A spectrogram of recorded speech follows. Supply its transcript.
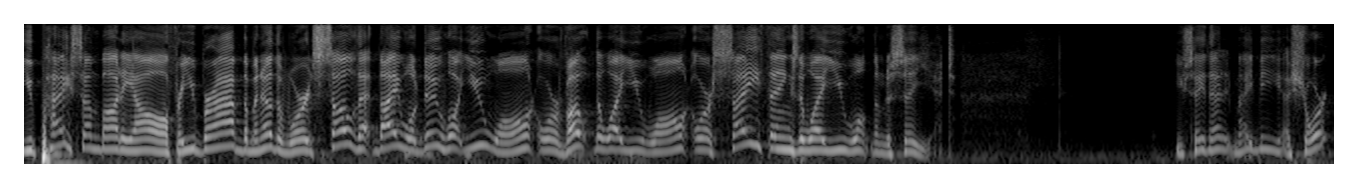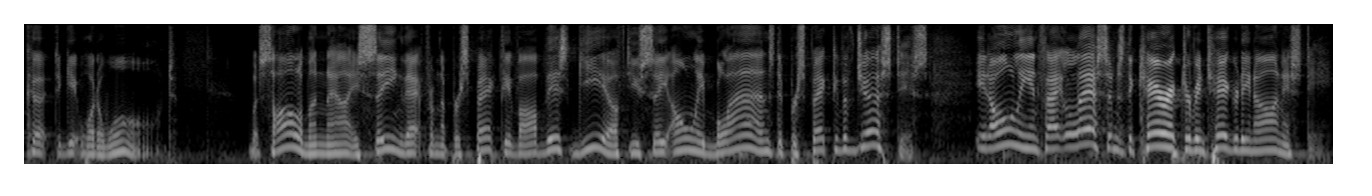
you pay somebody off or you bribe them, in other words, so that they will do what you want or vote the way you want or say things the way you want them to see it. You see that? It may be a shortcut to get what I want. But Solomon now is seeing that from the perspective of this gift, you see, only blinds the perspective of justice. It only, in fact, lessens the character of integrity and honesty.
